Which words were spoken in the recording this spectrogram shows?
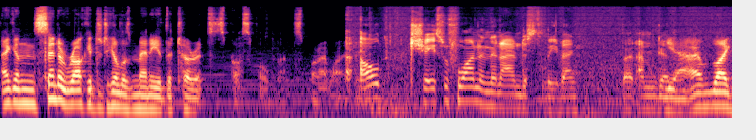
I can send a rocket to kill as many of the turrets as possible. That's what I want. I'll chase with one, and then I'm just leaving. But I'm good. Yeah, I'm like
